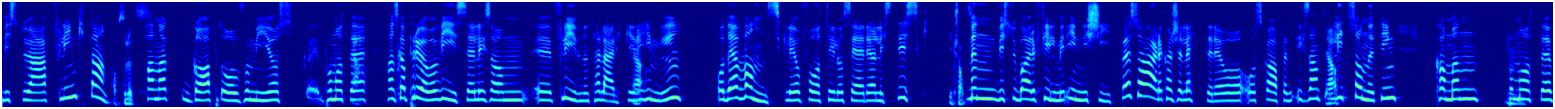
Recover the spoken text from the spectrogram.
hvis du er flink, da. Absolutt. Han har gapt over for mye og på en måte Han skal prøve å vise liksom eh, flyvende tallerkener Ja. i himmelen, og det er vanskelig å få til å se realistisk. Men hvis du bare filmer inni skipet, så er det kanskje lettere å, å skape en Ikke sant? Ja. Litt sånne ting kan man på en Mm. måte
